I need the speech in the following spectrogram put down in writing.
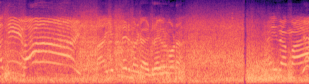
అది బాగా చెప్తున్నాడు మనకి డ్రైవర్ కూడా. ఏ,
